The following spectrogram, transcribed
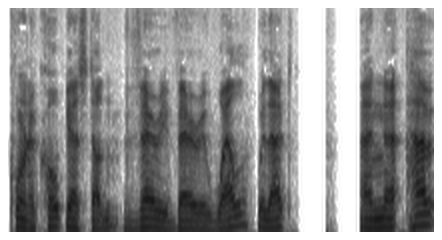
cornucopia has done very very well with that and uh, have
